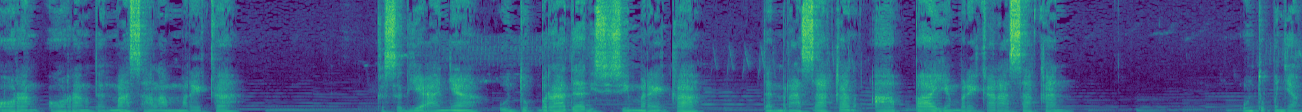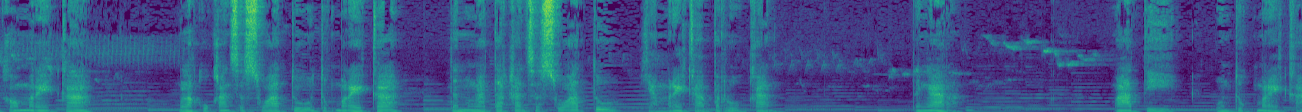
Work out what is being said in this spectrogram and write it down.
orang-orang dan masalah mereka kesediaannya untuk berada di sisi mereka dan merasakan apa yang mereka rasakan, untuk menjangkau mereka, melakukan sesuatu untuk mereka, dan mengatakan sesuatu yang mereka perlukan. Dengar, mati untuk mereka.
